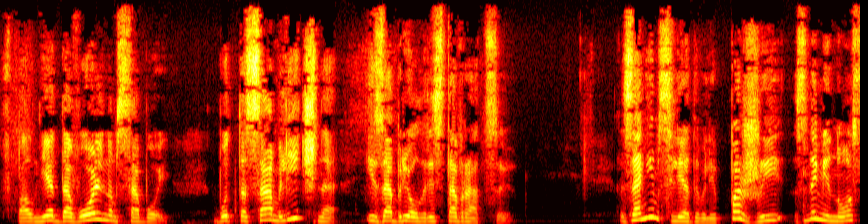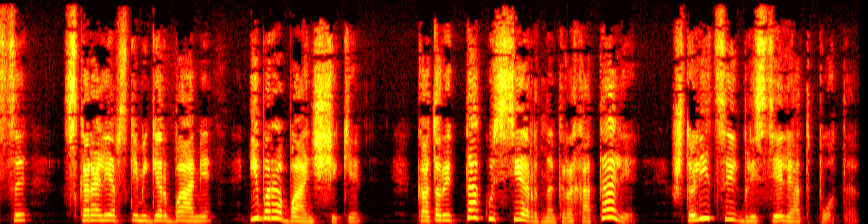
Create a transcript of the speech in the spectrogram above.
вполне довольным собой, будто сам лично изобрел реставрацию. За ним следовали пажи, знаменосцы с королевскими гербами и барабанщики, которые так усердно грохотали, что лица их блестели от пота.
